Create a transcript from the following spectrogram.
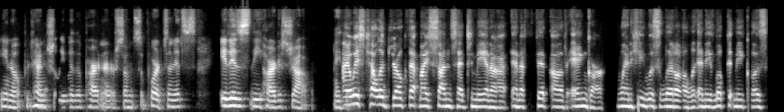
you know potentially with a partner or some supports and it's it is the hardest job I, I, always tell a joke that my son said to me in a in a fit of anger when he was little and he looked at me goes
